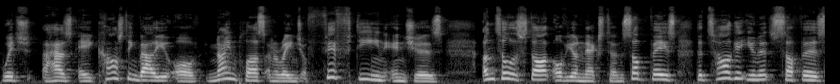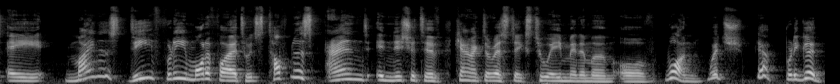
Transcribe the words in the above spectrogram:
which has a casting value of 9 plus and a range of 15 inches. Until the start of your next turn subphase, the target unit suffers a minus D3 modifier to its toughness and initiative characteristics to a minimum of 1, which, yeah, pretty good.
